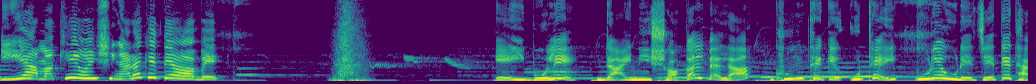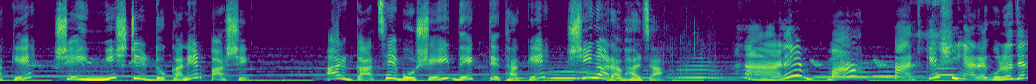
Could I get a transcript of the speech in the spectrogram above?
গিয়ে আমাকে ওই সিঙ্গারা খেতে হবে। এই বলে ডাইনি সকালবেলা ঘুম থেকে উঠেই উড়ে উড়ে যেতে থাকে সেই মিষ্টির দোকানের পাশে আর গাছে বসেই দেখতে থাকে সিঙারা ভাজা। আরে মা আজকে সিঙ্গারাগুলো যেন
